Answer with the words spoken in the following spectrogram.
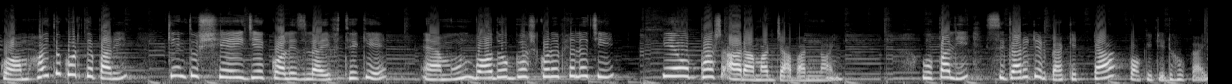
কম হয়তো করতে পারি, কিন্তু সেই যে কলেজ লাইফ থেকে এমন বদ অভ্যাস করে ফেলেছি, এ অভ্যাস আর আমার যাবার নয়। উপালি সিগারেটের প্যাকেটটা পকেটে ঢোকায়।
